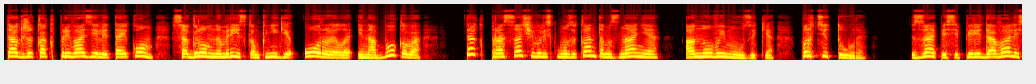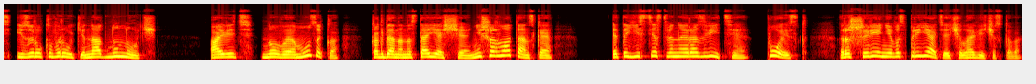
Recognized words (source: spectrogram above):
Так же, как привозили тайком с огромным риском книги Оруэлла и Набокова, так просачивались к музыкантам знания о новой музыке, партитуры. Записи передавались из рук в руки на одну ночь. А ведь новая музыка, когда она настоящая, не шарлатанская, это естественное развитие, поиск, расширение восприятия человеческого.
